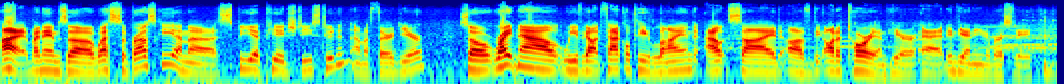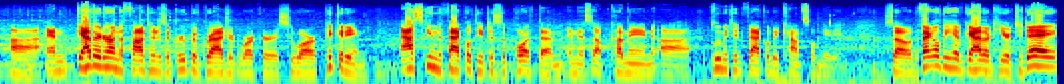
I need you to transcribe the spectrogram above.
Hi, my name's uh, Wes Zabrowski. I'm a SPIA PhD student. I'm a third year. So right now we've got faculty lined outside of the auditorium here at Indiana University, uh, and gathered around the fountain is a group of graduate workers who are picketing, asking the faculty to support them in this upcoming uh, Bloomington Faculty Council meeting. So the faculty have gathered here today,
